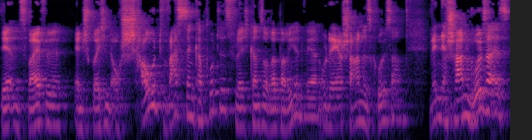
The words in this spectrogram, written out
der im Zweifel entsprechend auch schaut, was denn kaputt ist, vielleicht kann es auch repariert werden oder der Schaden ist größer. Wenn der Schaden größer ist,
